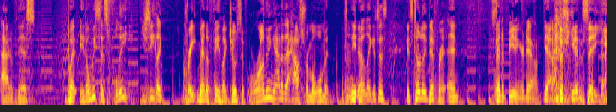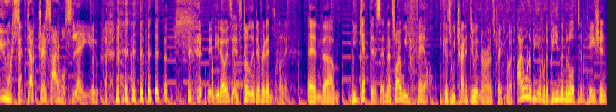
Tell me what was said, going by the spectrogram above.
out of this. But it always says flee. You see like great men of faith like Joseph running out of the house from a woman. you know, like it's just it's totally different and Instead of beating her down. yeah, he didn't say, "You seductress, I will slay you." you know, it's it's totally different. And funny. and um, we get this, and that's why we fail because we try to do it in our own strength. We're like, I want to be able to be in the middle of temptation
